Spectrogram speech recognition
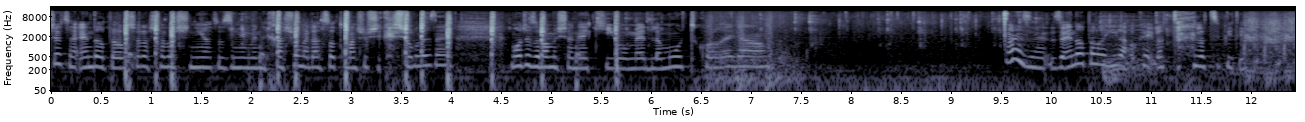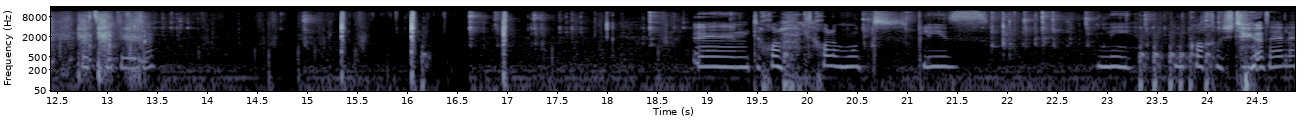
יש את האנדר פרל של השלוש שניות, אז אני מניחה שהוא עומד לעשות משהו שקשור לזה. למרות שזה לא משנה, כי הוא עומד למות כל רגע. אה, זה, זה אנדר פרל רגילה, אוקיי, לא, לא ציפיתי. לא ציפיתי לזה. אמ, אתה יכול, אתה יכול למות, פליז. אין לי, כוח לשטויות האלה.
